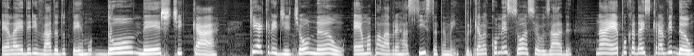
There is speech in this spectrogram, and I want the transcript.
ela é derivada do termo domesticar, que acredite ou não, é uma palavra racista também, porque ela começou a ser usada na época da escravidão,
